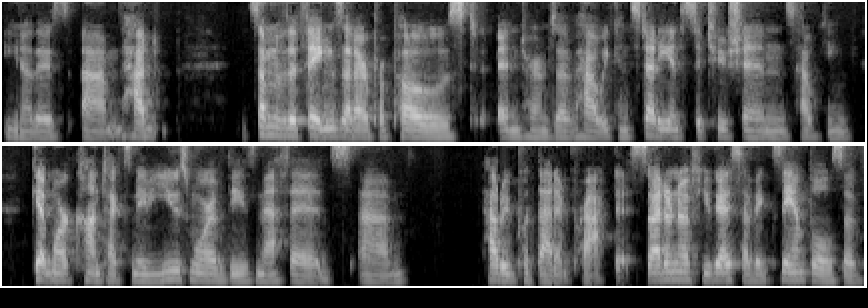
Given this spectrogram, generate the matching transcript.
You know there's um, how some of the things that are proposed in terms of how we can study institutions how we can get more context, maybe use more of these methods. Um, how do we put that in practice? So I don't know if you guys have examples of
